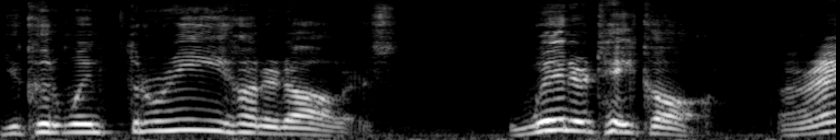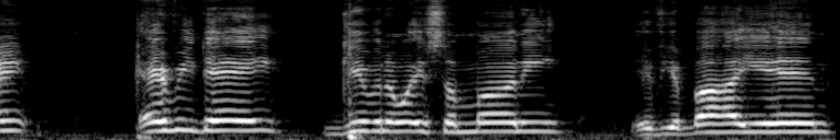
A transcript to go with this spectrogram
you could win $300. Winner take all. All right? Every day, giving away some money. If you buy in,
